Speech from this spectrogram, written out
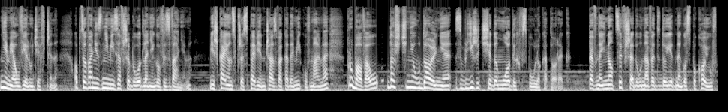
Nie miał wielu dziewczyn. Obcowanie z nimi zawsze było dla niego wyzwaniem. Mieszkając przez pewien czas w akademiku w Malmę, próbował, dość nieudolnie, zbliżyć się do młodych współlokatorek. Pewnej nocy wszedł nawet do jednego z pokojów,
